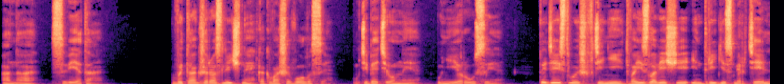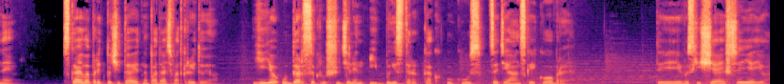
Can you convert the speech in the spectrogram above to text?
Она – света. Вы так же различны, как ваши волосы. У тебя темные, у нее русые. Ты действуешь в тени, твои зловещие интриги смертельны. Скайла предпочитает нападать в открытую. Ее удар сокрушителен и быстр, как укус цитианской кобры». «Ты восхищаешься ею?»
